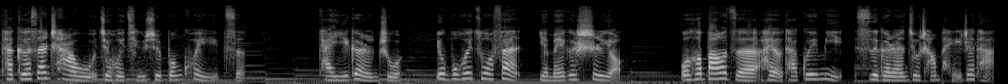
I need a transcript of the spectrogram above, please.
他隔三差五就会情绪崩溃一次。他一个人住，又不会做饭，也没个室友。我和包子还有她闺蜜四个人就常陪着她。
